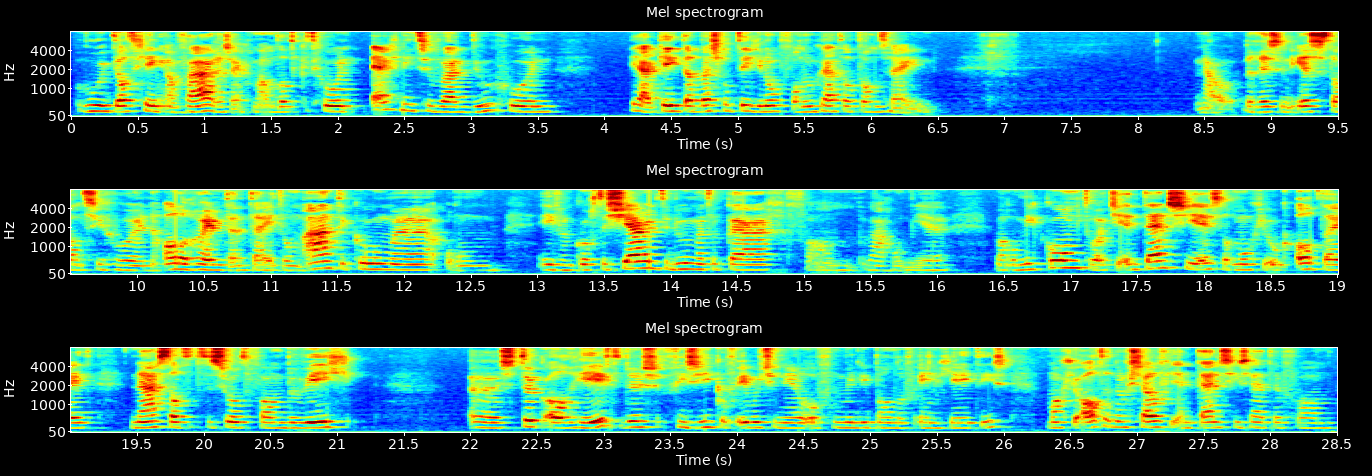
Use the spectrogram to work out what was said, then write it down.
hoe ik dat ging ervaren, zeg maar. Omdat ik het gewoon echt niet zo vaak doe. Gewoon, ja, keek daar best wel tegenop van hoe gaat dat dan zijn nou, er is in eerste instantie gewoon alle ruimte en tijd om aan te komen. Om even een korte sharing te doen met elkaar. Van waarom je, waarom je komt, wat je intentie is. Dat mocht je ook altijd, naast dat het een soort van beweegstuk uh, al heeft. Dus fysiek of emotioneel of familieband of energetisch. Mag je altijd nog zelf je intentie zetten van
